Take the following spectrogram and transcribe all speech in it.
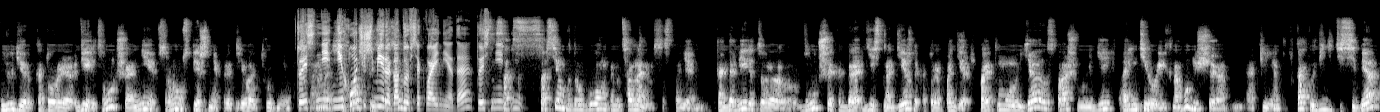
люди, которые верят в лучшее, они все равно успешнее преодолевают трудные То есть не, не хочешь мира, совсем, готовься к войне, да? То есть не, со, совсем в другом эмоциональном состоянии. Когда верят э, в лучшее, когда есть надежда, которая поддержит. Поэтому я спрашиваю людей, ориентируя их на будущее э, клиентов, как вы видите себя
